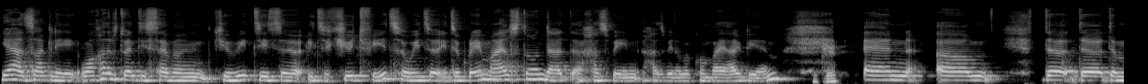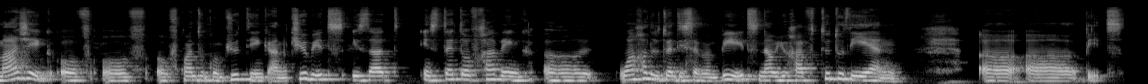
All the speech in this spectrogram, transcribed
Yeah, exactly. 127 qubits is a it's a huge feat. So it's a it's a great milestone that has been has been overcome by IBM. Okay. And um, the, the the magic of, of of quantum computing and qubits is that instead of having uh, 127 bits, now you have two to the n bits.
